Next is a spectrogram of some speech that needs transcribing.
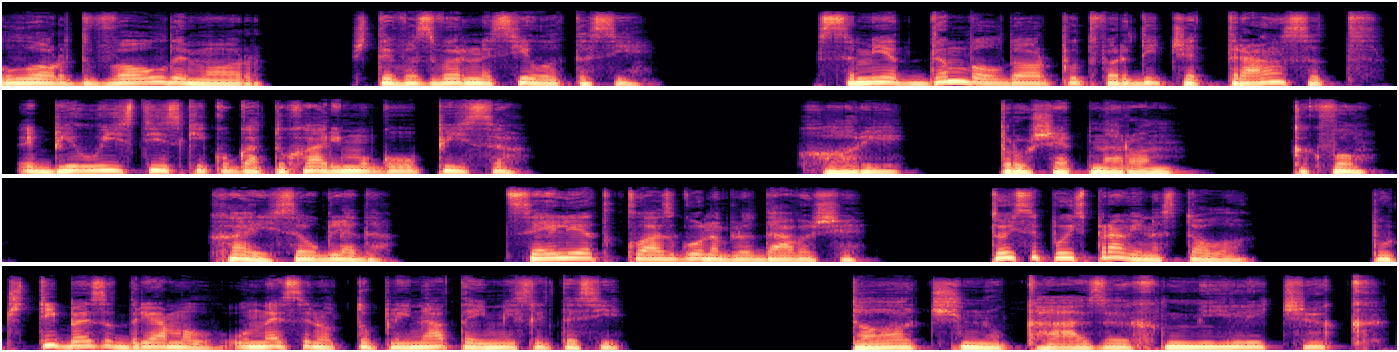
лорд Волдемор ще възвърне силата си. Самият Дъмбълдор потвърди, че трансът е бил истински, когато Хари му го описа. Хари, прошепна Рон. Какво? Хари се огледа. Целият клас го наблюдаваше. Той се поизправи на стола. Почти бе задрямал, унесен от топлината и мислите си. Точно казах, миличък,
